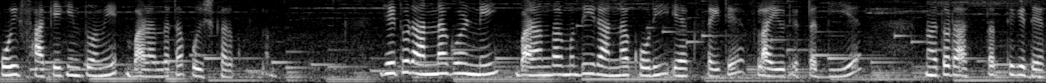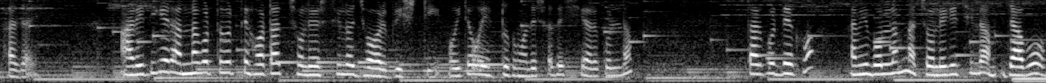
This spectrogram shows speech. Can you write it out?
ওই ফাঁকে কিন্তু আমি বারান্দাটা পরিষ্কার করলাম। যেহেতু রান্নাঘর নেই, বারান্দার মধ্যেই রান্না করি, এক সাইডে ফ্লাইউড একটা দিয়ে, নয়তো রাস্তার থেকে দেখা যায়। আর এদিকে রান্না করতে করতে হঠাৎ চলে এসেছিল ঝড় বৃষ্টি, ওইটাও একটু তোমাদের সাথে শেয়ার করলাম। তারপর দেখো আমি বললাম, না, চলে গেছিলাম, যাব।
